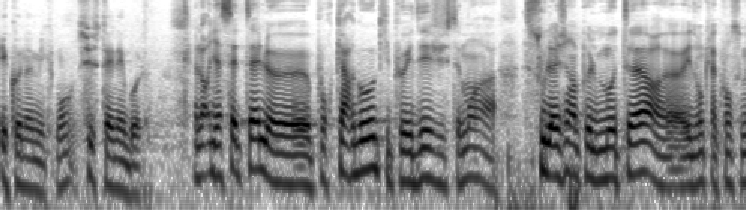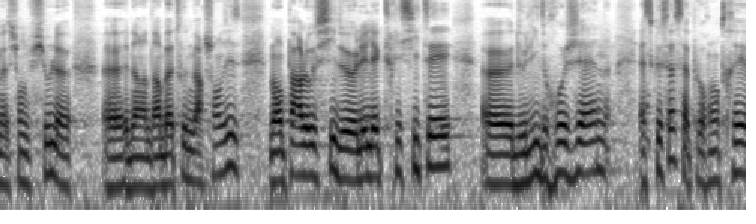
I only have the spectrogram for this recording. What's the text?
économiquement, sustainable. Alors il y a cette aile euh, pour cargo qui peut aider justement à soulager un peu le moteur euh, et donc la consommation de fuel euh, d'un bateau de marchandises. Mais on parle aussi de l'électricité, de l'hydrogène. Est-ce que ça, ça peut rentrer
